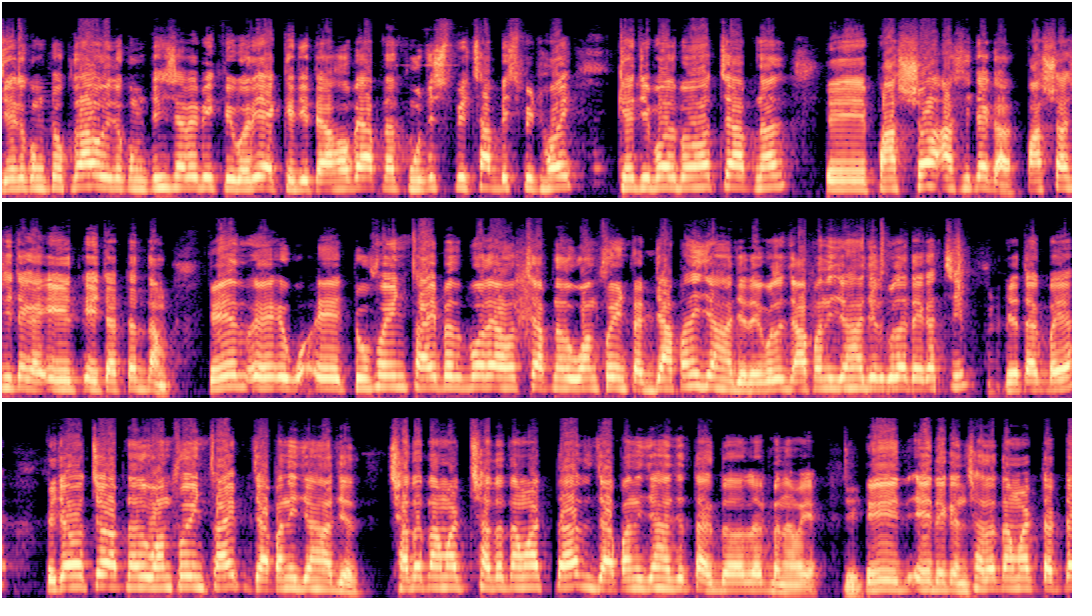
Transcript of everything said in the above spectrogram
যেরকম টুকরা ওই রকম হিসাবে বিক্রি করি, এক কেজিতে হবে আপনার পঁচিশ ফিট ছাব্বিশ ফিট হয়। কেজি পড়বে হচ্ছে আপনার পাঁচশো আশি টাকা, পাঁচশো আশি টাকা এই এই চারটার দাম। এর টু পয়েন্ট ফাইভ এর পরে হচ্ছে আপনার ওয়ান পয়েন্ট ফাইভ জাপানি জাহাজের, এগুলো জাপানি জাহাজেরগুলো দেখাচ্ছি। এটা থাক ভাইয়া, এটা হচ্ছে আপনার ওয়ান পয়েন্ট ফাইভ জাপানি জাহাজের। সাদা তামার সাদা তামার তার জাপানি জাহাজের তাক দেওয়া লাগবে না ভাইয়া। এই দেখেন সাদা তামার তারটা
